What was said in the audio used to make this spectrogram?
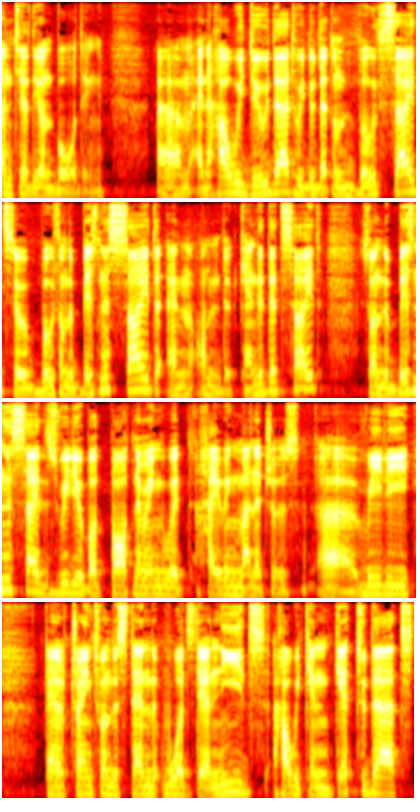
until the onboarding. Um, and how we do that, we do that on both sides, so both on the business side and on the candidate side. So on the business side, it's really about partnering with hiring managers, uh, really kind of trying to understand what's their needs, how we can get to that,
